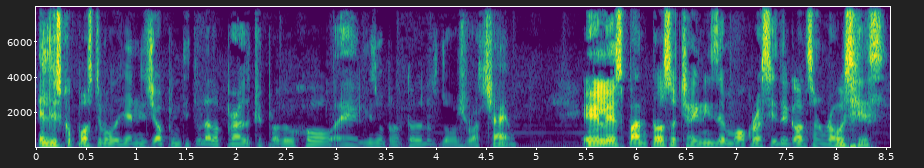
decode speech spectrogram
el disco póstumo de Janis Joplin titulado Pearl, que produjo el mismo productor de los dos, Rothschild, el espantoso Chinese Democracy de Guns N' Roses,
